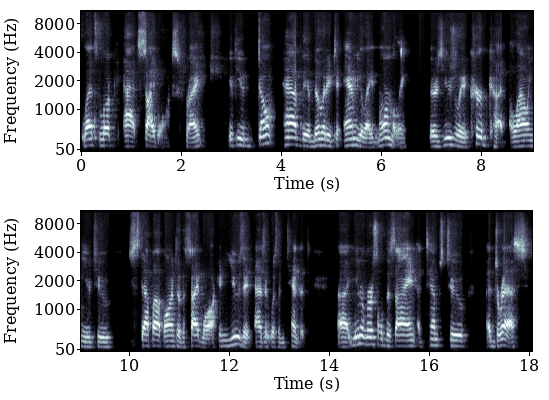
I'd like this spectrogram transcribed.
let's look at sidewalks, right? If you don't have the ability to ambulate normally, there's usually a curb cut allowing you to step up onto the sidewalk and use it as it was intended. Uh, universal design attempts to address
